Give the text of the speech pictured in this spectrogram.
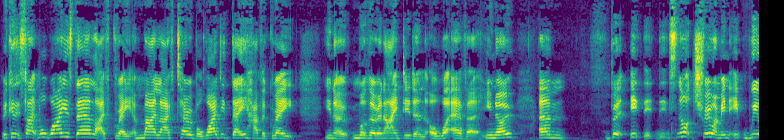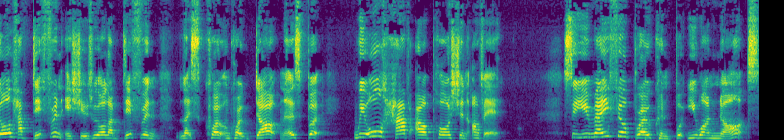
because it's like, well, why is their life great and my life terrible? Why did they have a great, you know, mother and I didn't, or whatever, you know? Um, but it, it, it's not true. I mean, it, we all have different issues. We all have different, let's quote unquote, darkness, but we all have our portion of it. So you may feel broken, but you are not.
